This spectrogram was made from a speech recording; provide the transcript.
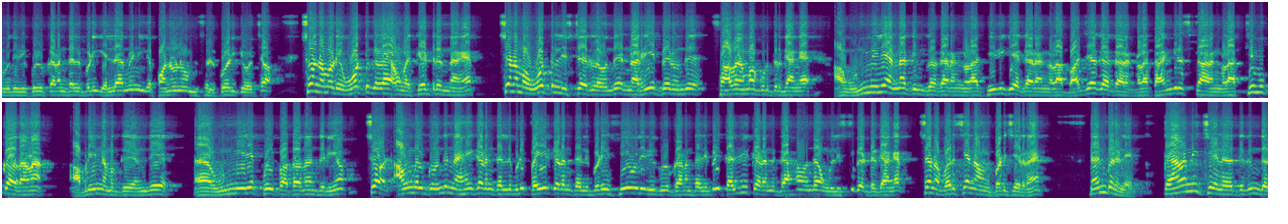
உதவிக்குழு கடன் தள்ளுபடி எல்லாமே நீங்க பண்ணணும் அப்படின்னு சொல்லி கோரிக்கை வச்சோம். ஸோ நம்மளுடைய ஓட்டுகளை அவங்க கேட்டிருந்தாங்க. ஸோ நம்ம ஓட்டு லிஸ்டர்ல வந்து நிறைய பேர் வந்து சாதகமா கொடுத்துருக்காங்க. அவங்க உண்மையிலேயே அண்ணா திமுக காரங்களா திவிகே காரங்களா பாஜக காரங்களா காங்கிரஸ் காரங்களா திமுக தானா அப்படின்னு நமக்கு வந்து உண்மையிலே போய் பார்த்தா தான் தெரியும். ஸோ அவங்களுக்கு வந்து நகைக்கடன் தள்ளுபடி பயிர்க்கடன் தள்ளுபடி சுய உதவி குழு கடன் தள்ளுபடி கல்வி கடனுக்காக வந்து அவங்க லிஸ்ட் கட்டிருக்காங்க. ஸோ நான் வரிசையா நான் அவங்க படிச்சிடுறேன். நண்பர்களே தலைமைச் செயலகத்துக்கு இந்த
